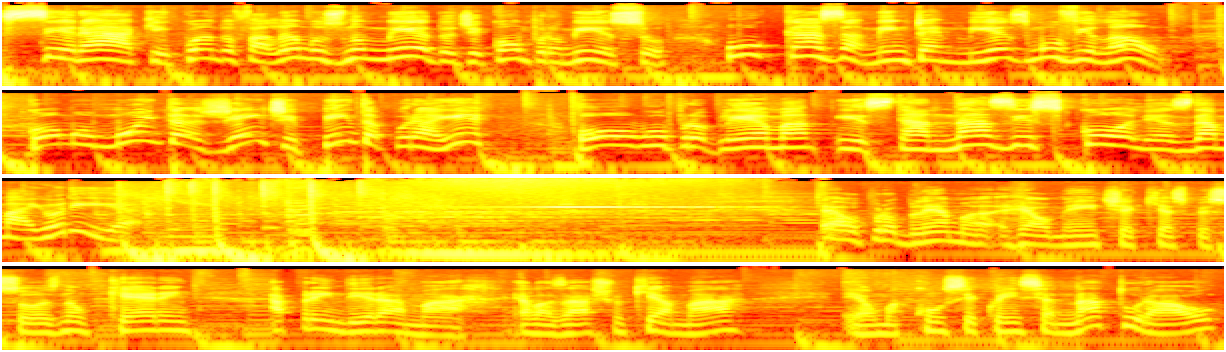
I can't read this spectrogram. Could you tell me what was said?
Será que quando falamos no medo de compromisso, o casamento é mesmo o vilão? Como muita gente pinta por aí? Ou o problema está nas escolhas da maioria? É, o problema realmente é que as pessoas não querem aprender a amar. Elas acham que amar é uma consequência natural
